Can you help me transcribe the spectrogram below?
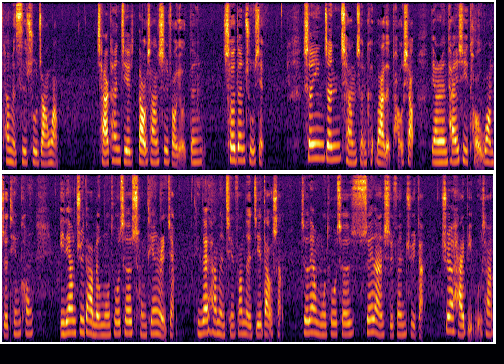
他们四处张望，查看街道上是否有灯车灯出现。声音增强成可怕的咆哮。两人抬起头望着天空，一辆巨大的摩托车从天而降。停在他们前方的街道上，这辆摩托车虽然十分巨大，却还比不上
